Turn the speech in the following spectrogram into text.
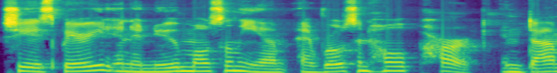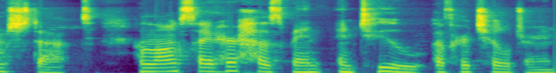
She is buried in a new mausoleum at Rosenhöhe Park in Darmstadt, alongside her husband and two of her children.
